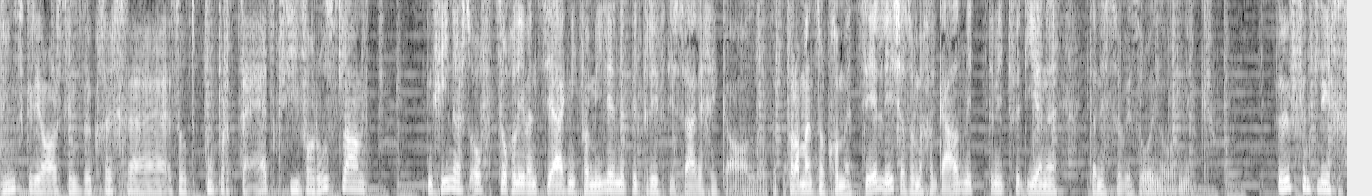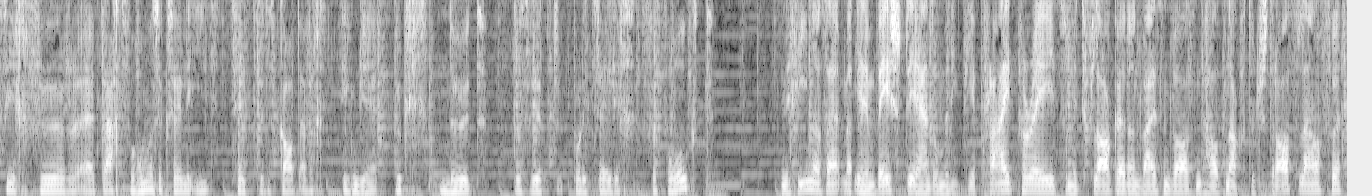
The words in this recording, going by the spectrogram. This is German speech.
Die 90er Jahre sind wirklich äh, so die Pubertät von Russland. In China ist es oft so, ein bisschen, wenn es die eigene Familie nicht betrifft, ist es eigentlich egal. Oder? Vor allem, wenn es noch kommerziell ist, also man kann Geld mit, damit verdienen, dann ist es sowieso in Ordnung. Öffentlich sich für äh, das Recht von Homosexuellen einzusetzen, das geht einfach irgendwie wirklich nicht. Das wird polizeilich verfolgt. In China sagt man, ihr im Westen haben unbedingt die Pride Parades und mit Flaggen und weiss nicht was und halbnackt durch die Straße laufen.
